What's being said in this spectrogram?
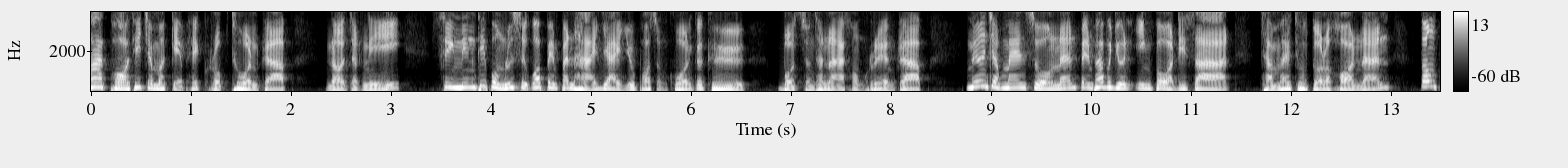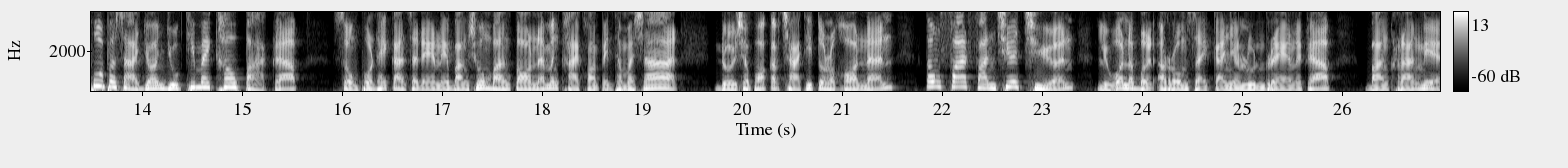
มากพอที่จะมาเก็บให้ครบถ้วนครับ นอกจากนี้ สิ่งหนึ่งที่ผมรู้สึกว่าเป็นปัญหาใหญ่อยู่พอสมควรก็คือ บทสนทนาของเรื่องครับ เนื่องจากแมนสวงนั้นเป็นภาพยนตร์อิงประวัติศาสตร์ทำให้ทุกตัวละครนั้น ต้องพูดภาษาย้อนยุคที่ไม่เข้าปากครับ ส่งผลให้การแสดงในบางช่วงบางตอนนั้นมันขาดความเป็นธรรมชาติ โดยเฉพาะกับฉากที่ตัวละครนั้น ต้องฟาดฟันเชื่อเฉือน หรือว่าระเบิดอารมณ์ใส่กันอย่างรุนแรงนะครับ บางครั้งเนี่ย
